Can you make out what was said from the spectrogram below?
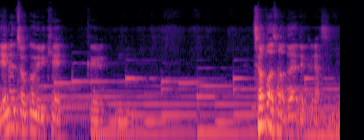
얘는 조금 이렇게 그 음, 접어서 넣어야 될 것 같습니다.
